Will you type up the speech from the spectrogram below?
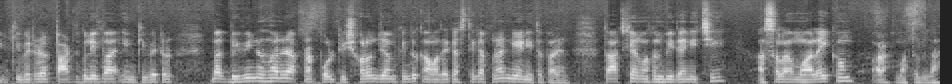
ইনকিউবেটরের পার্টসগুলি বা ইনকিউবেটর বা বিভিন্ন ধরনের আপনার পোলট্রি সরঞ্জাম কিন্তু আমাদের কাছ থেকে আপনারা নিয়ে নিতে পারেন। তো আজকের মতন বিদায় নিচ্ছি। আসসালামু আলাইকুম আ রহমতুল্লাহ।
